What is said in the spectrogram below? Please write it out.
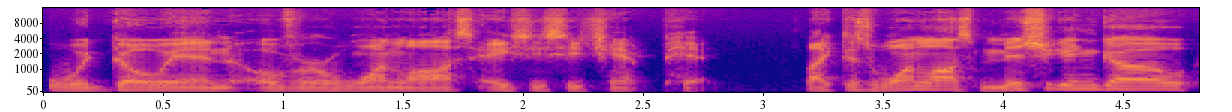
would go in over one loss ACC champ Pitt? Like does one loss Michigan go?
